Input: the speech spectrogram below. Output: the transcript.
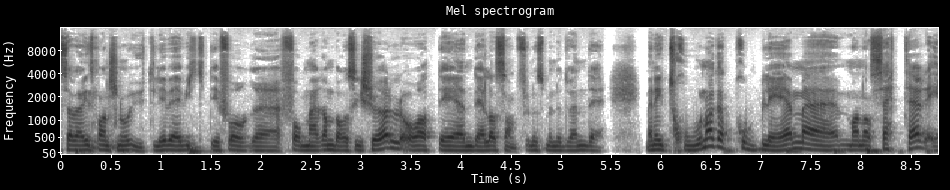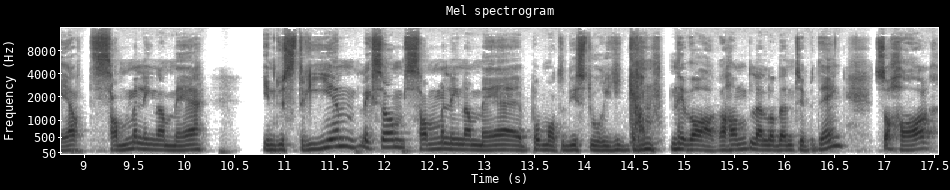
serveringsbransjen og utelivet er viktig for, uh, for mer enn bare seg sjøl, og at det er en del av samfunnet som er nødvendig. Men jeg tror nok at problemet man har sett her, er at sammenligna med industrien, liksom, sammenligna med på en måte de store gigantene i varehandel eller den type ting, så har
